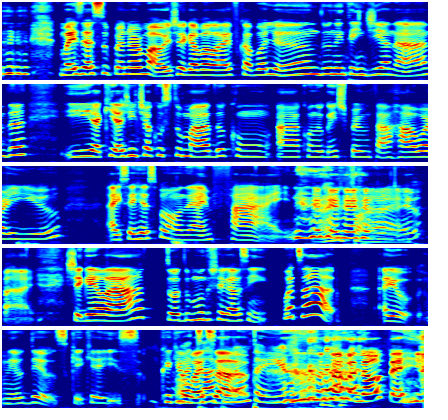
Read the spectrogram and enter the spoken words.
Mas é super normal. Eu chegava lá e ficava olhando, não entendia nada. E aqui a gente é acostumado com ah, quando alguém te perguntar how are you, aí você responde I'm fine. I'm fine. I'm fine. Cheguei lá, todo mundo chegava assim, what's up? Aí eu, meu Deus, o que, que é isso? O que, que é WhatsApp WhatsApp? não tenho. não tenho.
